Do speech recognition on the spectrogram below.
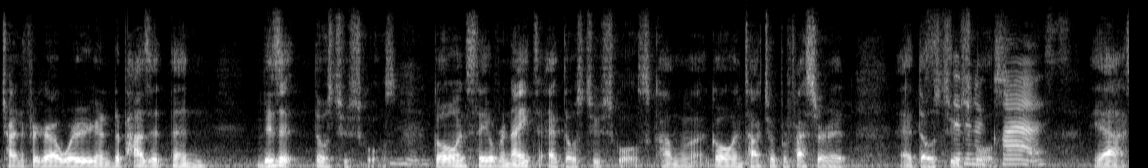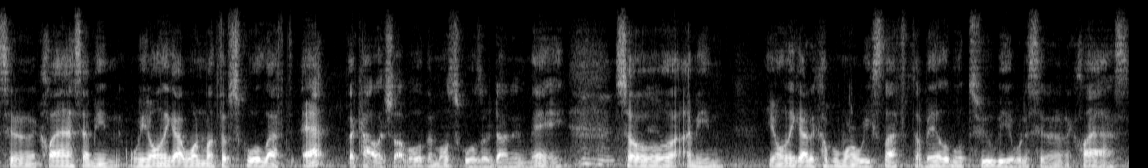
trying to figure out where you're going to deposit, then visit those two schools. Go and stay overnight at those two schools. Come go and talk to a professor at at those two sit in a schools. class Yeah, sit in a class. I mean, we only got one month of school left at the college level. The most schools are done in May. So, I mean, you only got a couple more weeks left available to be able to sit in a class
